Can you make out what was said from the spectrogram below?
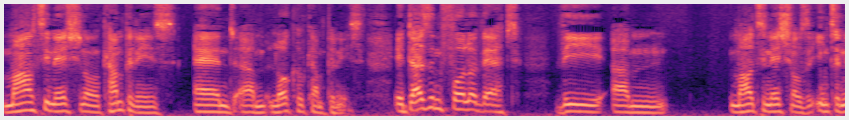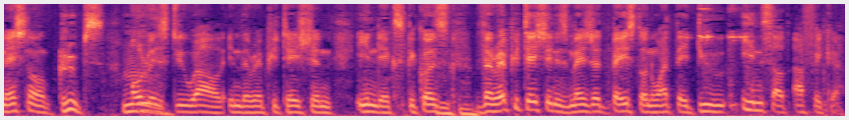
multinational companies and um, local companies. It doesn't follow that the um, multinationals, the international groups mm. always do well in the reputation index because okay. the reputation is measured based on what they do in South Africa.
